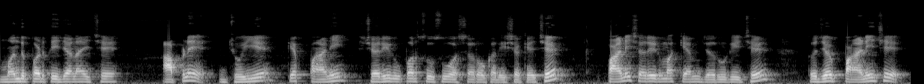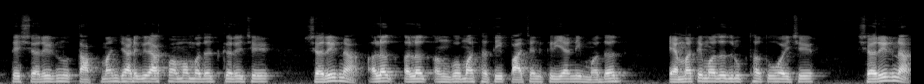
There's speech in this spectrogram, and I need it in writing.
મંદ પડતી જણાય છે. આપણે જોઈએ કે પાણી શરીર ઉપર શું શું અસરો કરી શકે છે. પાણી શરીરમાં કેમ જરૂરી છે? તો જે પાણી છે તે શરીરનું તાપમાન જાળવી રાખવામાં મદદ કરે છે. શરીરના અલગ અલગ અંગોમાં થતી પાચન ક્રિયાની મદદ એમાં તે મદદરૂપ થતું હોય છે. શરીરના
